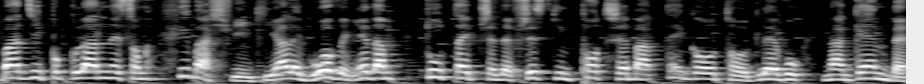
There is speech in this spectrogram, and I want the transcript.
Bardziej popularne są chyba świnki, ale głowy nie dam. Tutaj przede wszystkim potrzeba tego oto odlewu na gębę,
